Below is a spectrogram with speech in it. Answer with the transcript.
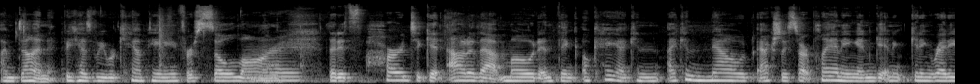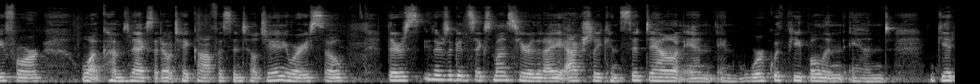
I'm done because we were campaigning for so long Right. that it's hard to get out of that mode and think, okay, I can I can now actually start planning and getting getting ready for what comes next. I don't take office until January, so there's there's a good six months here that I actually can sit down and and work with people and and get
